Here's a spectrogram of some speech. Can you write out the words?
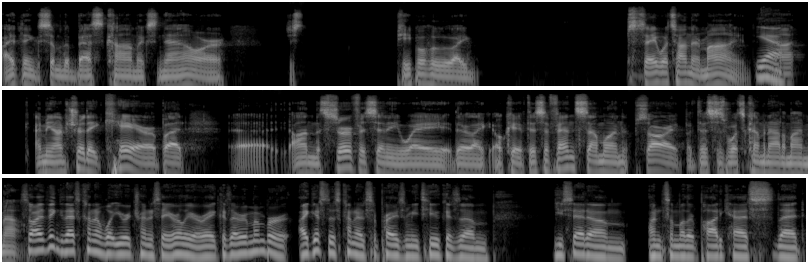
I think some of the best comics now are just people who like say what's on their mind. Yeah. Not, I mean, I'm sure they care, but uh, on the surface anyway, they're like, okay, if this offends someone, sorry, but this is what's coming out of my mouth. So I think that's kind of what you were trying to say earlier, right? Because I remember, I guess this kind of surprised me too, because um, you said um on some other podcasts that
